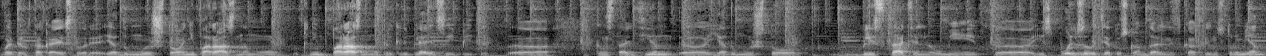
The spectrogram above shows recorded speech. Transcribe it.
во-первых, такая история. Я думаю, что они по-разному, к ним по-разному прикрепляется эпитет. Э, Константин, э, я думаю, что блистательно умеет э, использовать эту скандальность как инструмент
